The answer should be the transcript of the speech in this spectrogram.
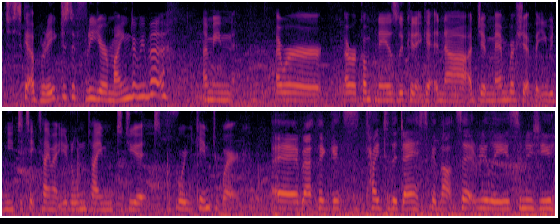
just get a break, just to free your mind a wee bit. I mean, our our company is looking at getting a, a gym membership, but you would need to take time out your own time to do it before you came to work. Um, I think it's tied to the desk, and that's it really. As soon as you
